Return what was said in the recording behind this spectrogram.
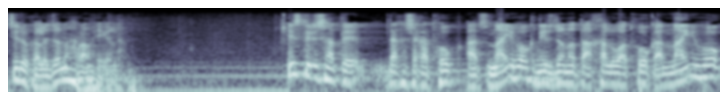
চিরকালের জন্য হারাম হয়ে গেল। স্ত্রীর সাথে দেখা সাক্ষাৎ হোক আর নাই হোক, নির্জনতা খালুয়াত হোক আর নাই হোক,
